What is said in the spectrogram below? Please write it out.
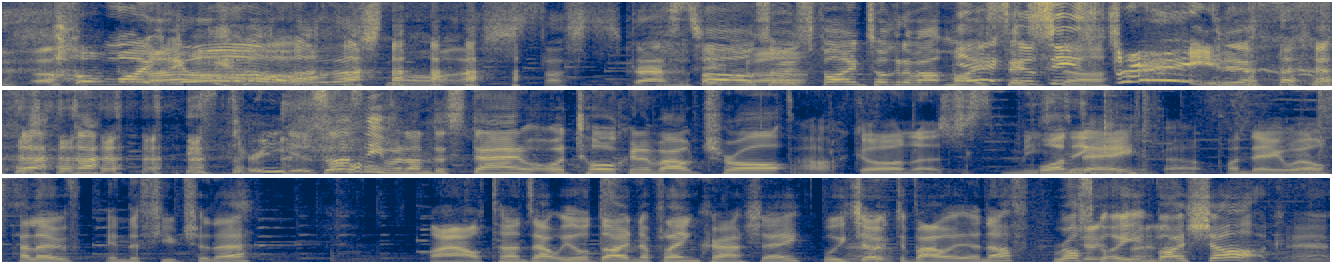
oh my oh, that's not. That's that's. That's too Oh, so it's fine talking about my yeah, because sister. he's three. Yeah. he's three years old. Doesn't old. even understand what we're talking about, Trott. Oh god, no, it's just me One thinking day, about. one day, Will. Hello, in the future there. Wow, turns out we all died in a plane crash, eh? We joked about it enough. Ross got eaten by a shark. Yeah.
